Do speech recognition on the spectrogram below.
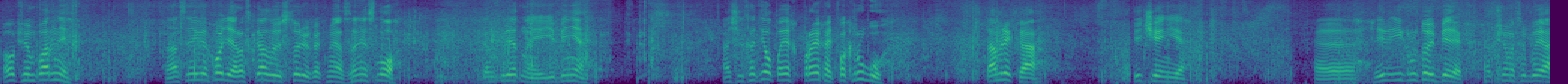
В общем, парни, на снегоходе я рассказываю историю, как меня занесло конкретно ебеня. Значит, хотел поехать, проехать по кругу. Там река, течение э, и, и крутой берег. В общем, если бы я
